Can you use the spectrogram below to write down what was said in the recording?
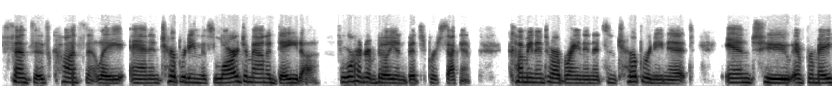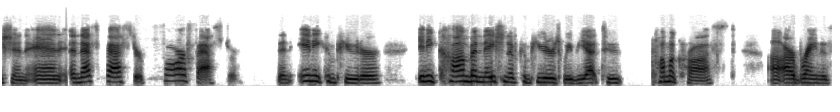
senses constantly and interpreting this large amount of data 400 billion bits per second coming into our brain and it's interpreting it into information. And and that's faster far faster than any computer any combination of computers we've yet to come across. Uh, our brain is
